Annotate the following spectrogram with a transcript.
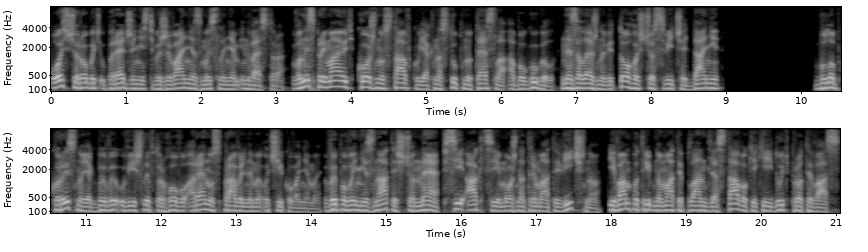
Ось що робить упередженість виживання з мисленням інвестора. Вони сприймають кожну ставку як наступну Tesla або Google, незалежно від того, що свідчать дані. Було б корисно, якби ви увійшли в торгову арену з правильними очікуваннями. Ви повинні знати, що не всі акції можна тримати вічно, і вам потрібно мати план для ставок, які йдуть проти вас.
